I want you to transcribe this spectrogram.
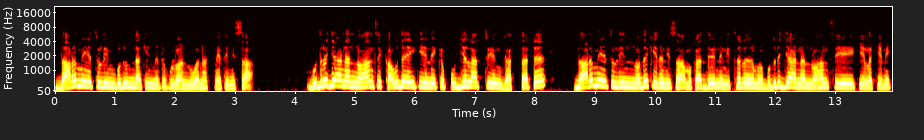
ධර්මයේ තුලින් බුදුන් දකින්නට පුළුවන් නුවණක් නැති නිසා බුදුරජාණන් වහන්සේ කවුදයි කියන එක පුජ්‍යලත්වයෙන් ගත්තට ධර්මයේ තුලින් නොදකින නිසා මොකද්ද වෙන්නේ නිතරම බුදුරජාණන් වහන්සේ කියලා කෙනෙක්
